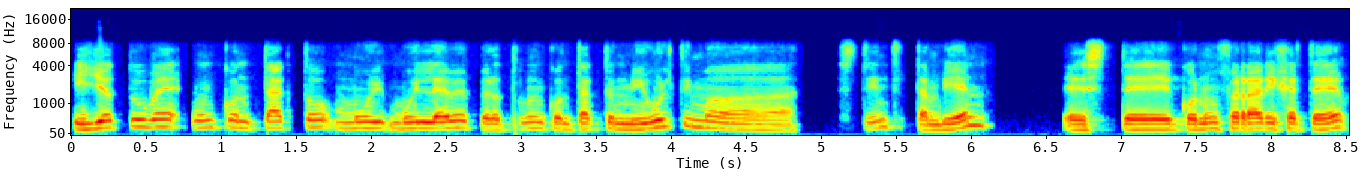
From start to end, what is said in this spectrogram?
Y yo tuve un contacto muy, muy leve, pero tuve un contacto en mi última stint también, este, con un Ferrari GT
